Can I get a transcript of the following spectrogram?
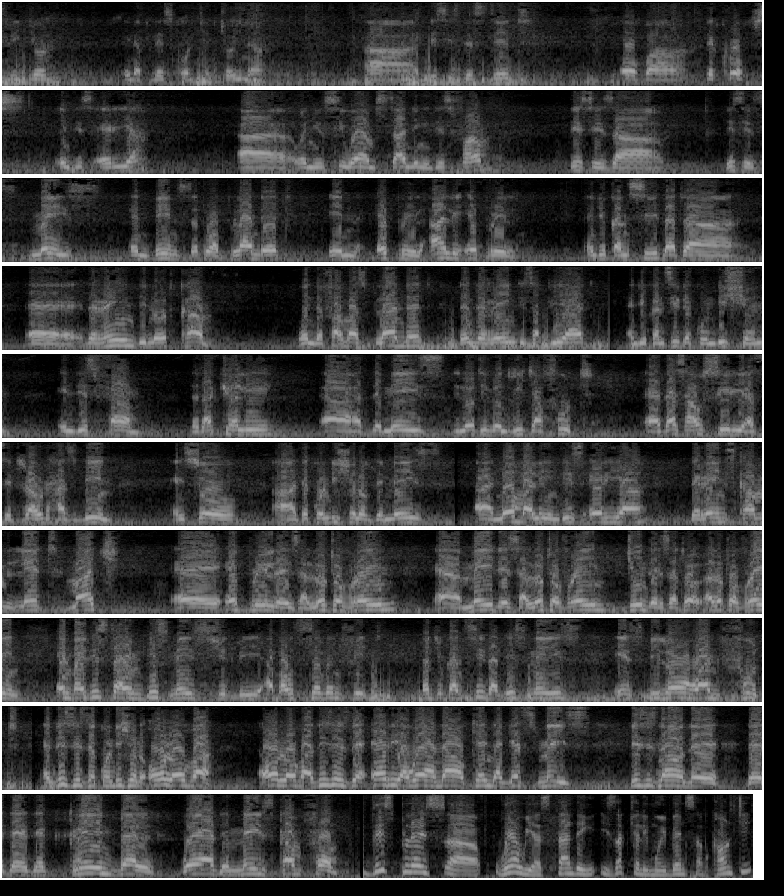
region in a place called Chepchoina. Uh, this is the state of uh, the crops in this area. Uh, when you see where I'm standing in this farm, this is uh, this is maize and beans that were planted in April, early April, and you can see that uh, uh, the rain did not come when the farmers planted. Then the rain disappeared, and you can see the condition in this farm that actually uh, the maize did not even reach a foot. Uh, that's how serious the drought has been. And so the condition of the maize, uh, normally in this area, the rains come late March. Uh, April, there is a lot of rain. Uh, May, there's a lot of rain. June, there is a, to- a lot of rain. And by this time, this maize should be about seven feet. But you can see that this maize is below one foot. And this is the condition all over all over. This is the area where now Kenya gets maize. This is now the, the, the, the grain belt where the maize come from. This place uh, where we are standing is actually Moiben sub-county,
